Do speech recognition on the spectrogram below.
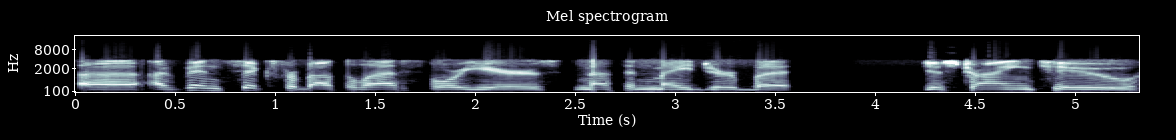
Uh, I've been sick for about the last four years. Nothing major, but just trying to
